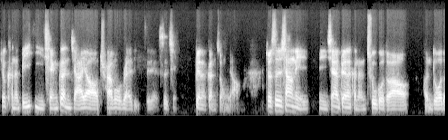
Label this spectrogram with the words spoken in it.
就可能比以前更加要 travel ready 这件事情变得更重要。就是像你，你现在变得可能出国都要很多的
